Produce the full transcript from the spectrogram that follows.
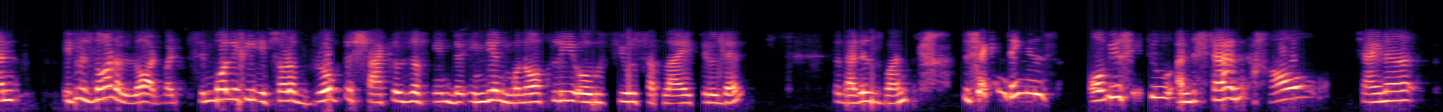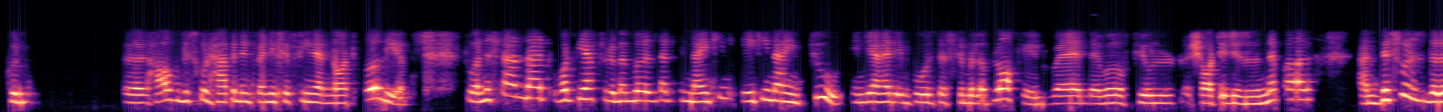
and it was not a lot, but symbolically, it sort of broke the shackles of in the Indian monopoly over fuel supply till then. So that is one. The second thing is obviously to understand how China could, uh, how this could happen in 2015 and not earlier. To understand that, what we have to remember is that in 1989 too, India had imposed a similar blockade where there were fuel shortages in Nepal and this was the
